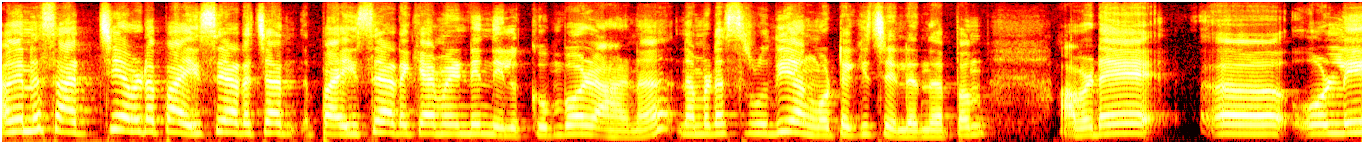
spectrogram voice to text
അങ്ങനെ സച്ചി അവിടെ പൈസ അടച്ചാൻ പൈസ അടയ്ക്കാൻ വേണ്ടി നിൽക്കുമ്പോഴാണ് നമ്മുടെ ശ്രുതി അങ്ങോട്ടേക്ക് ചെല്ലുന്നത്. അപ്പം അവിടെ ഒള്ളി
